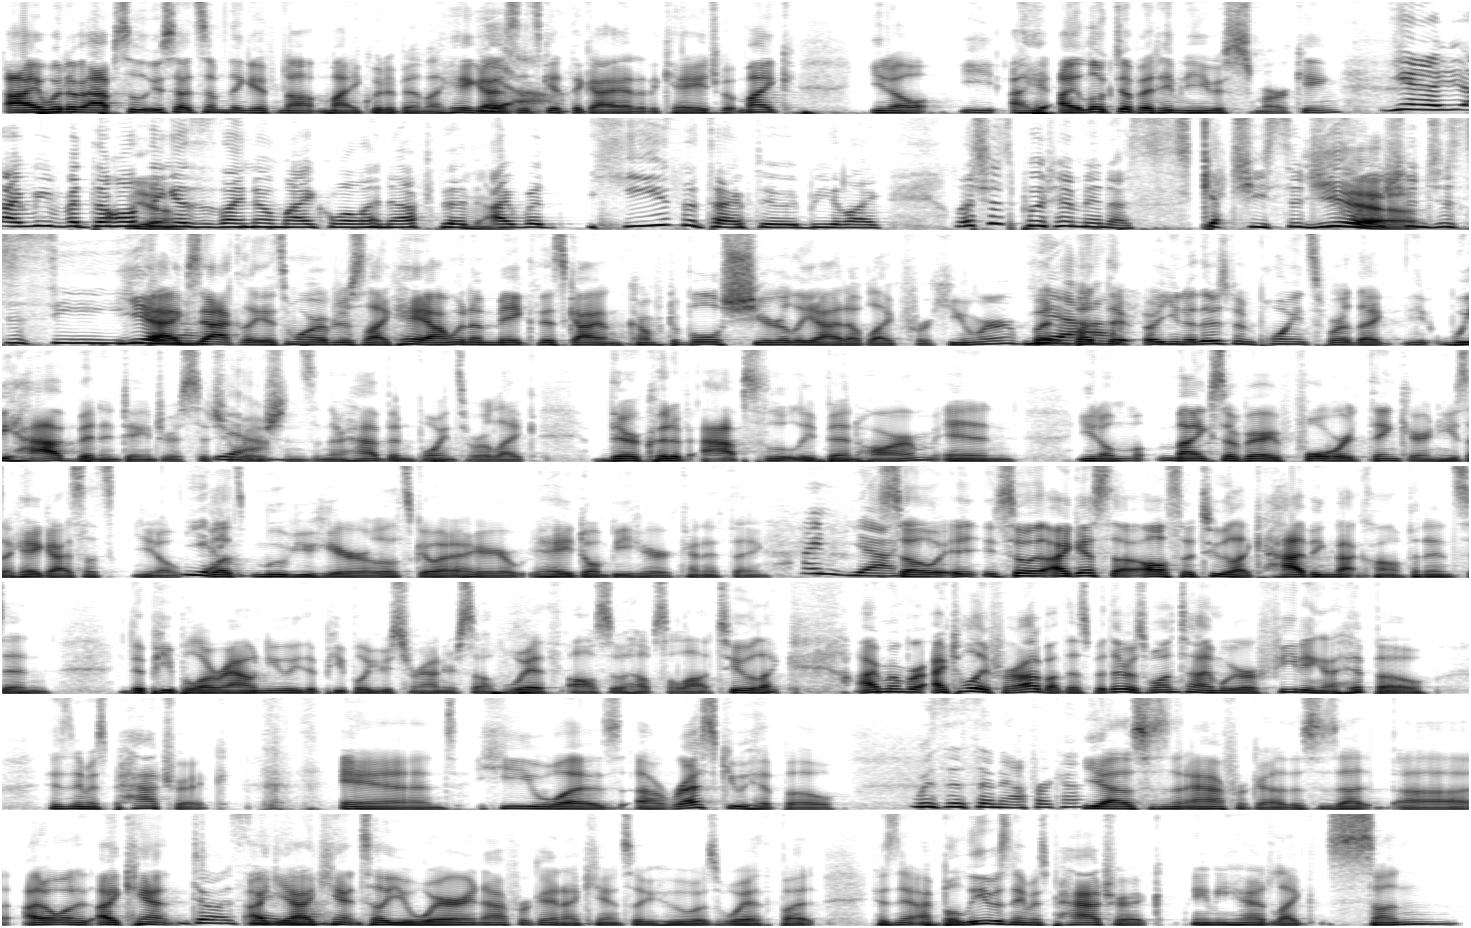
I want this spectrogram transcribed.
I would have absolutely said something. If not, Mike would have been like, "Hey guys, let's get the guy out of the cage." But Mike, you know, he, I I looked up at him and he was smirking. Yeah, I mean, but the whole thing is, is I know Mike well enough that Mm. I would. He's the type that would be like, let's just put him in a sketchy situation just to see. you Yeah, know. exactly. It's more of just like, hey, I'm gonna make this guy uncomfortable, sheerly out of like for humor. But Yeah. but there, you know, there's been points where like we have been in dangerous Yeah. situations, and there have been points where like there could have absolutely been harm. And you know, M- Mike's a very forward thinker, and he's like, hey guys, let's you know, Yeah. let's move you here, let's go out here. Hey, don't be here, kind of thing. I, yeah. So, it, so I guess also too, like having that confidence in the people around you, the people you surround yourself with, also helps a lot too. Like I remember, I totally forgot about this, but there was one time we were feeding a hippo. His name is Patrick, and he was a rescue hippo. was this in Africa? Yeah, this is in Africa. This is at uh, I don't want to. I can't. Don't I, say, yeah, I can't tell you where in Africa, and I can't tell you who it was with. But his name, I believe, his name is Patrick, and he had like sun.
